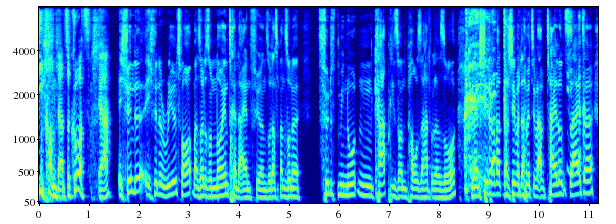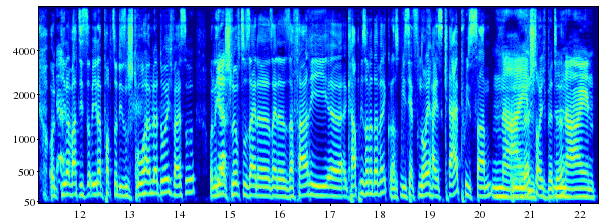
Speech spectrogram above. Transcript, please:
die kommen da zu kurz, ja? Ich finde, ich finde Real Talk, man sollte so einen neuen Trend einführen, so dass man so eine fünf Minuten Capri-Sonne-Pause hat oder so. Und dann steht, dann, dann steht man da mit dem Abteilungsleiter und ja. jeder macht sich so, jeder poppt so diesen Strohhalm da durch, weißt du? Und ja. jeder schlürft so seine, seine Safari äh, da weg. Oder wie es jetzt neu heißt, Capri-Sun. Nein. Löscht euch bitte. Nein.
